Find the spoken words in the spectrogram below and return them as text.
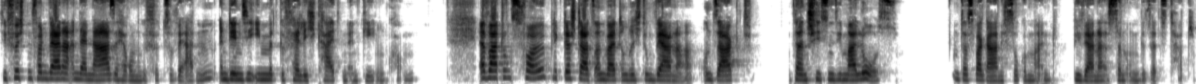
Sie fürchten von Werner an der Nase herumgeführt zu werden, indem sie ihm mit Gefälligkeiten entgegenkommen. Erwartungsvoll blickt der Staatsanwalt in Richtung Werner und sagt, dann schießen Sie mal los. Und das war gar nicht so gemeint, wie Werner es dann umgesetzt hat.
